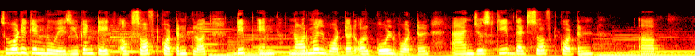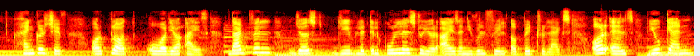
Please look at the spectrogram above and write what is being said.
so what you can do is you can take a soft cotton cloth dip in normal water or cold water and just keep that soft cotton uh, handkerchief or cloth over your eyes. That will just give little coolness to your eyes and you will feel a bit relaxed. Or else you can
